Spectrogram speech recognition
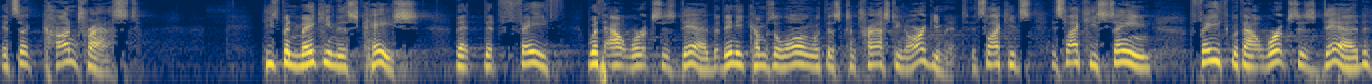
It's a contrast. He's been making this case that, that faith without works is dead, but then he comes along with this contrasting argument. It's like, it's, it's like he's saying faith without works is dead,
